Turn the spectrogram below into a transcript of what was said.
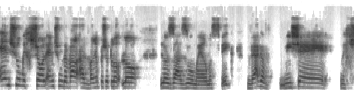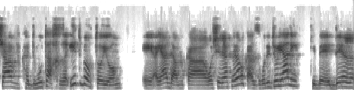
אין שום מכשול, אין שום דבר, הדברים פשוט לא, לא, לא זזו מהר מספיק. ואגב, מי שנחשב כדמות האחראית באותו יום, היה דווקא ראש עיריית ניו יורק אז, רודי ג'וליאני, כי בהיעדר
